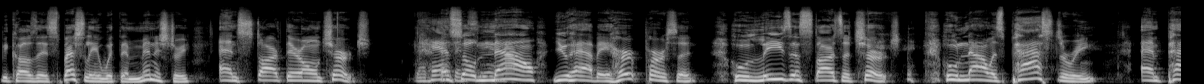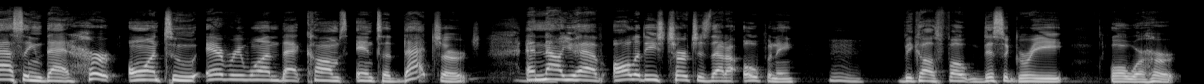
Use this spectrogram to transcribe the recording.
because especially within ministry and start their own church. That and so yeah. now you have a hurt person who leaves and starts a church who now is pastoring and passing that hurt on to everyone that comes into that church. Mm-hmm. And now you have all of these churches that are opening hmm. because folk disagreed or were hurt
